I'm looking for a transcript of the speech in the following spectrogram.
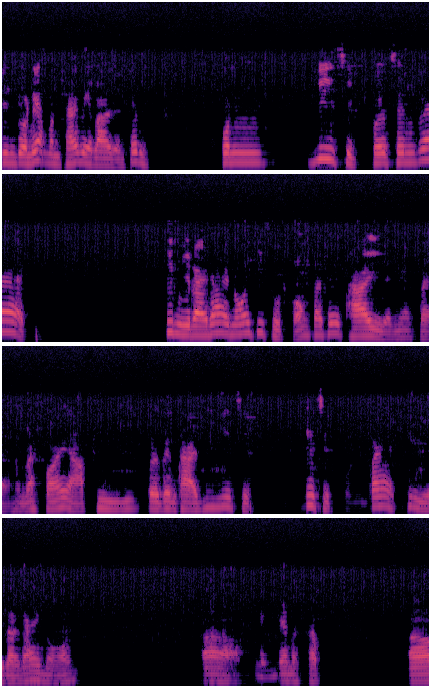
ริง ๆ ตัวเนี้ยมันใช้เวลาอย่างเช่น คนยี่สิบเปอร์เซ็นแรก ที่มีรายได้น้อยที่สุดของประเทศไทยอย่างเงี้ยแต่เห็นไหมขอให้หาพีเปอร์เซ็นต์ไทยที่ยี่สิบยี่สิบคนแรกที่มีรายได้น้อยอ่าอย่างเงี้ยนะครับอ่า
